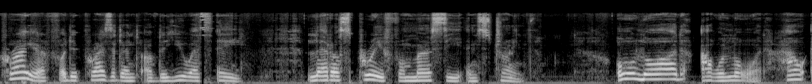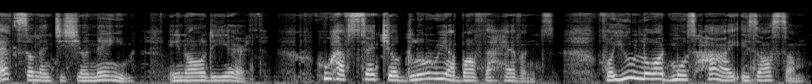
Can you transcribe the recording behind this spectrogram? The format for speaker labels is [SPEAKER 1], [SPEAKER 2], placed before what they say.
[SPEAKER 1] Prayer for the President of the USA. Let us pray for mercy and strength. O Lord, our Lord, how excellent is your name in all the earth, who have set your glory above the heavens. For you, Lord Most High, is awesome,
